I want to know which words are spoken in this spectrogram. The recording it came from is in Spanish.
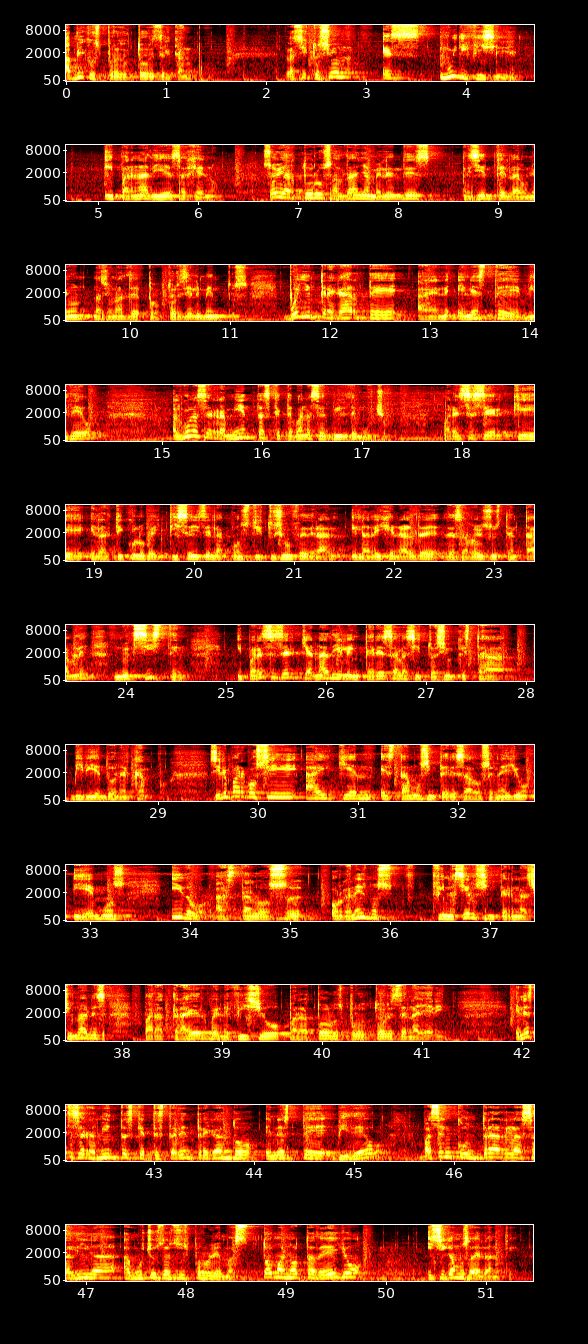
Amigos productores del campo, la situación es muy difícil y para nadie es ajeno. Soy Arturo Saldaña Meléndez, presidente de la Unión Nacional de Productores de Alimentos. Voy a entregarte en, este video algunas herramientas que te van a servir de mucho. Parece ser que el artículo 26 de la Constitución Federal y la Ley General de Desarrollo Sustentable no existen y parece ser que a nadie le interesa la situación que está viviendo en el campo. Sin embargo, sí hay quien estamos interesados en ello y hemos ido hasta los eh, organismos financieros internacionales para traer beneficio para todos los productores de Nayarit. En estas herramientas que te estaré entregando en este video vas a encontrar la salida a muchos de sus problemas. Toma nota de ello y sigamos adelante.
